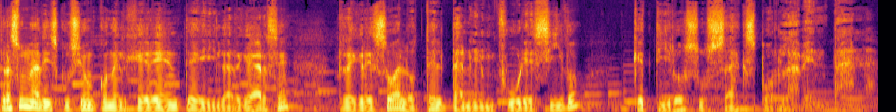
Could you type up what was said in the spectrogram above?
Tras una discusión con el gerente y largarse, regresó al hotel tan enfurecido que tiró su sax por la ventana.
